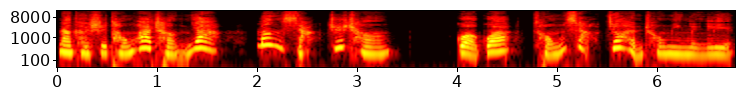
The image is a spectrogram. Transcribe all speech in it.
那可是童话城呀，梦想之城。果果从小就很聪明伶俐，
